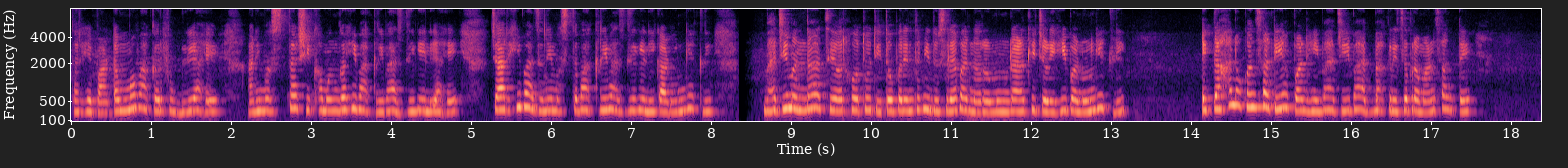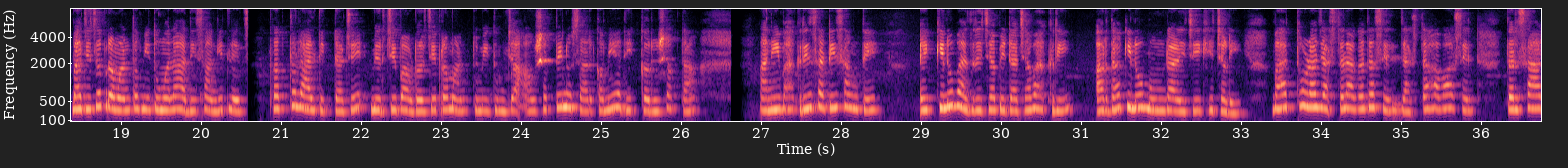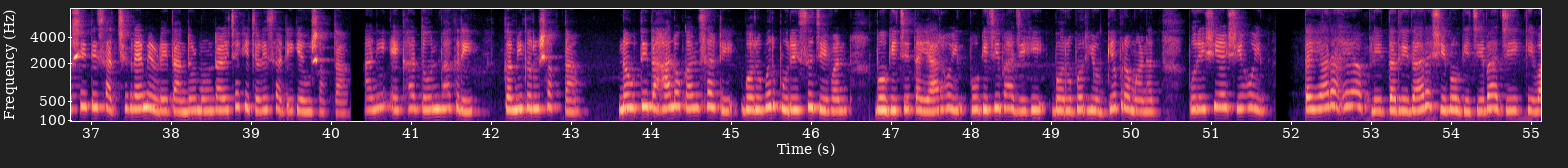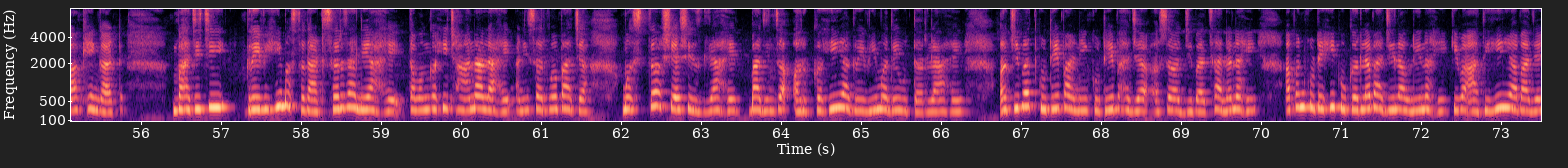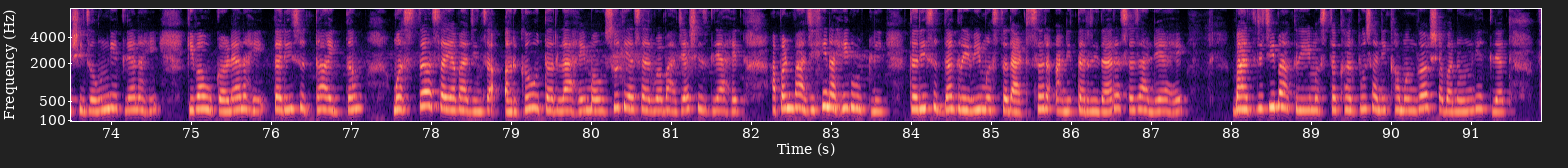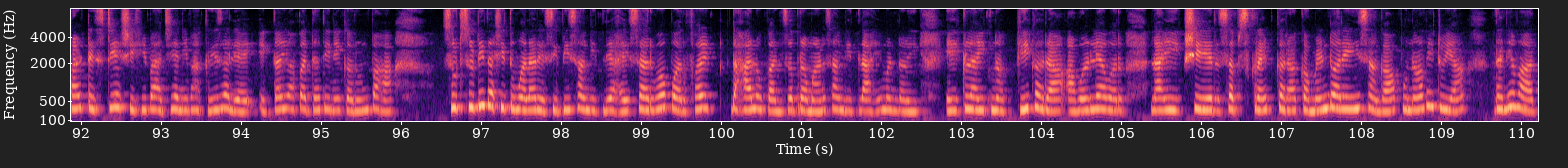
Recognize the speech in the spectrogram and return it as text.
तर हे पाटंब भाकर फुगली आहे आणि मस्त अशी खमंग ही भाकरी भाजली गेली आहे. चारही बाजूने मस्त भाकरी भाजली गेली काढून घेतली. भाजी मंद आचेवर होत होती तोपर्यंत मी दुसऱ्या बर्नरवर मुंगडाळ डाळ खिचडी ही बनवून घेतली. एक दहा लोकांसाठी आपण ही भाजी भात भाकरीचं प्रमाण सांगते. भाजीचं प्रमाण तर मी तुम्हाला आधी सांगितलेच. फक्त लाल तिखटाचे मिरची पावडरचे प्रमाण तुम्ही तुमच्या आवश्यकतेनुसार कमी अधिक करू शकता. आणि भाकरीसाठी सांगते एक किलो बाजरीच्या पिठाच्या भाकरी अर्धा किलो मूग डाळीची खिचडी. भात थोडा जास्त लागत असेल जास्त हवा असेल तर सहाशे ते सातशे ग्रॅम एवढे तांदूळ मूग डाळीच्या खिचडीसाठी घेऊ शकता. आणि एखाद दोन भाकरी कमी करू शकता. नऊ ते दहा लोकांसाठी बरोबर पुरेसं जेवण भोगीचे तयार होईल. भोगीची भाजी ही बरोबर योग्य प्रमाणात पुरेशी अशी होईल. तयार आहे आपली तर्रीदार अशी भोगीची भाजी किंवा खेंगाट. भाजीची ग्रेव्हीही मस्त दाटसर झाली आहे. तवंगही छान आला आहे आणि सर्व भाज्या मस्त अशा शिजल्या आहेत. भाजींचा अर्कही या ग्रेव्हीमध्ये उतरला आहे. अजिबात कुठे पाणी कुठे भाज्या असं अजिबात झालं नाही. आपण कुठेही कुकरला भाजी लावली नाही किंवा आधीही या भाज्या शिजवून घेतल्या नाही किंवा उकळल्या नाही तरीसुद्धा एकदम मस्त असा या भाजींचा अर्क उतरला आहे. मौसूद या सर्व भाज्या शिजल्या आहेत. आपण भाजीही नाही घोटली तरीसुद्धा ग्रेव्ही मस्त दाटसर आणि तर्रीदार असं झाले आहे. बाजरीची भाकरी मस्त खरपूस आणि खमंग अशा बनवून घेतल्यात. फार टेस्टी अशी ही भाजी आणि भाकरी झाली आहे. एकदा या पद्धतीने करून पहा. सुटसुटीत अशी तुम्हाला रेसिपी सांगितली आहे. सर्व परफेक्ट दहा लोकांचं प्रमाण सांगितलं आहे मंडळी. एक लाईक नक्की करा. आवडल्यावर लाईक शेअर सबस्क्राईब करा. कमेंटद्वारेही सांगा. पुन्हा भेटूया. धन्यवाद.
